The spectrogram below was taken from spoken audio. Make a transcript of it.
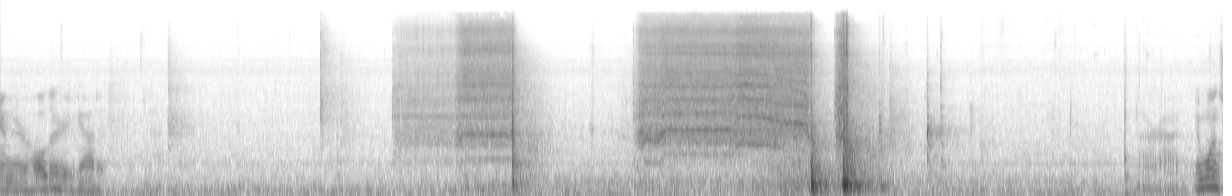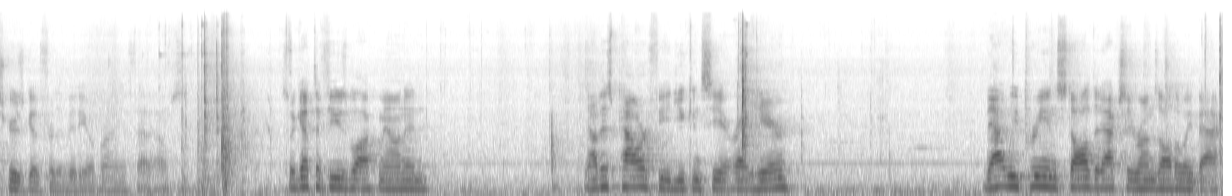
Hand there to hold it, you got it? All right, and one screw's good for the video, Brian, if that helps. So we got the fuse block mounted. Now this power feed, you can see it right here. That we pre-installed, it actually runs all the way back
